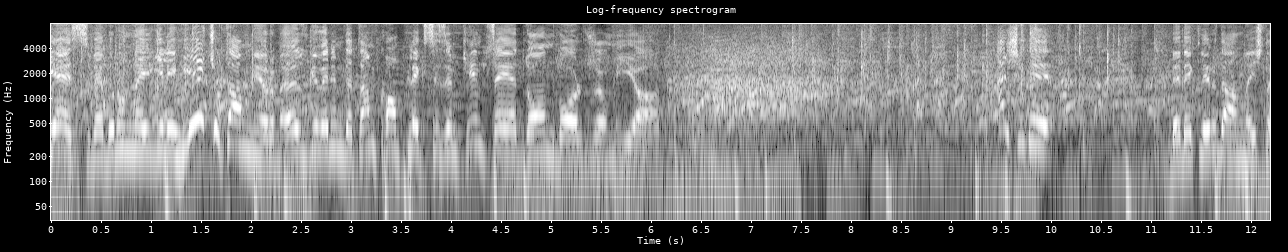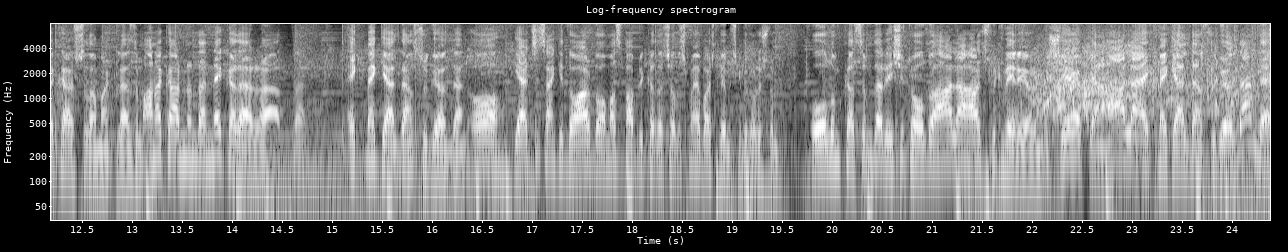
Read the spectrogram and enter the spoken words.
yes ve bununla ilgili hiç utanmıyorum. Özgüvenim de tam kompleksizim. Kimseye don borcum yok. Şimdi bebekleri de anlayışla karşılamak lazım. Ana karnında ne kadar rahatlar. Ekmek elden su gölden. Oh gerçi sanki doğar doğmaz fabrikada çalışmaya başlıyormuş gibi konuştum. Oğlum Kasım'da reşit oldu hala harçlık veriyorum. Bir şey yok yani hala ekmek elden su gölden de.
